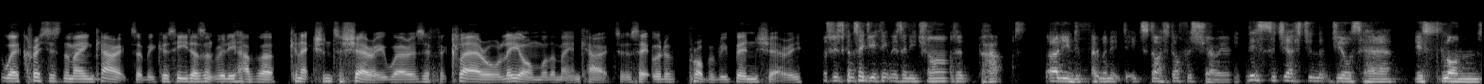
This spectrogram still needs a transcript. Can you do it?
where Chris is the main character because he doesn't really have a connection to Sherry. Whereas if Claire or Leon were the main characters, it would have probably been Sherry. I was just going to say, do you think there's any chance that perhaps early in development it, it started off as Sherry? This suggestion that Jill's hair is blonde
